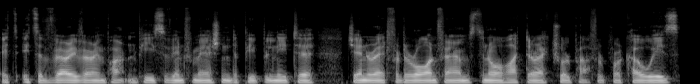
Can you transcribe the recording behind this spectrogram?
It's it's a very very important piece of information that people need to generate for their own farms to know what their actual profit per cow is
